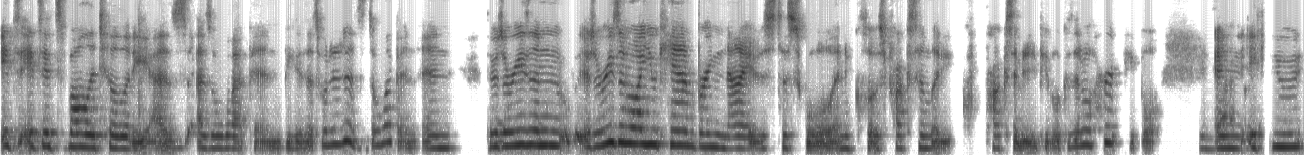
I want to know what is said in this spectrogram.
it's it's its volatility as as a weapon because that's what it is. It's a weapon. And there's a reason there's a reason why you can't bring knives to school in close proximity proximity to people because it'll hurt people. Exactly. and if you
